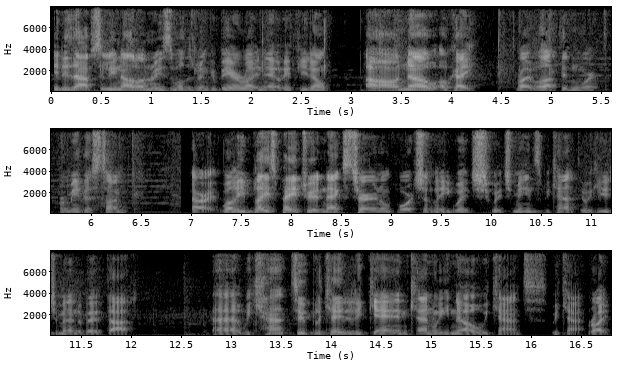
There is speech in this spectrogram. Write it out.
It is absolutely not unreasonable to drink a beer right now if you don't. Oh no, okay. Right, well that didn't work for me this time. All right, well he plays Patriot next turn, unfortunately, which which means we can't do a huge amount about that. Uh, we can't duplicate it again, can we? No, we can't. We can't. Right.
